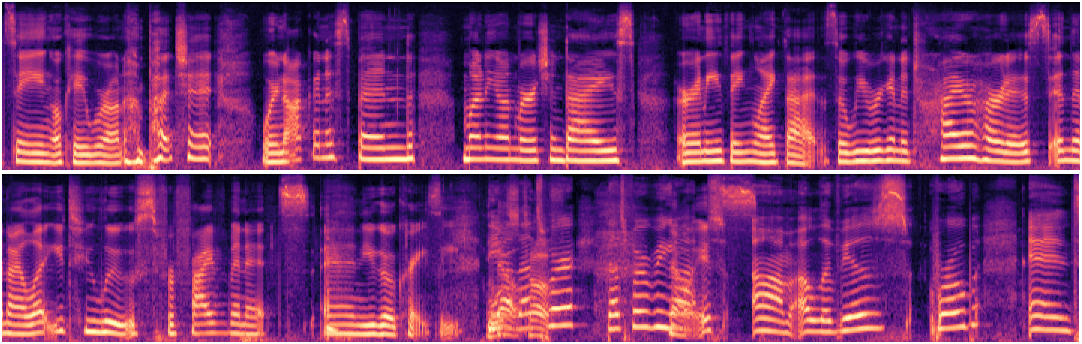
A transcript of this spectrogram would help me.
saying, okay, we're on a budget. We're not going to spend money on merchandise or anything like that. So we were going to try our hardest, and then I let you two loose for five minutes, and you go crazy. Yeah, It's that's tough. where that's where we No, got it's- um, Olivia's robe, and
